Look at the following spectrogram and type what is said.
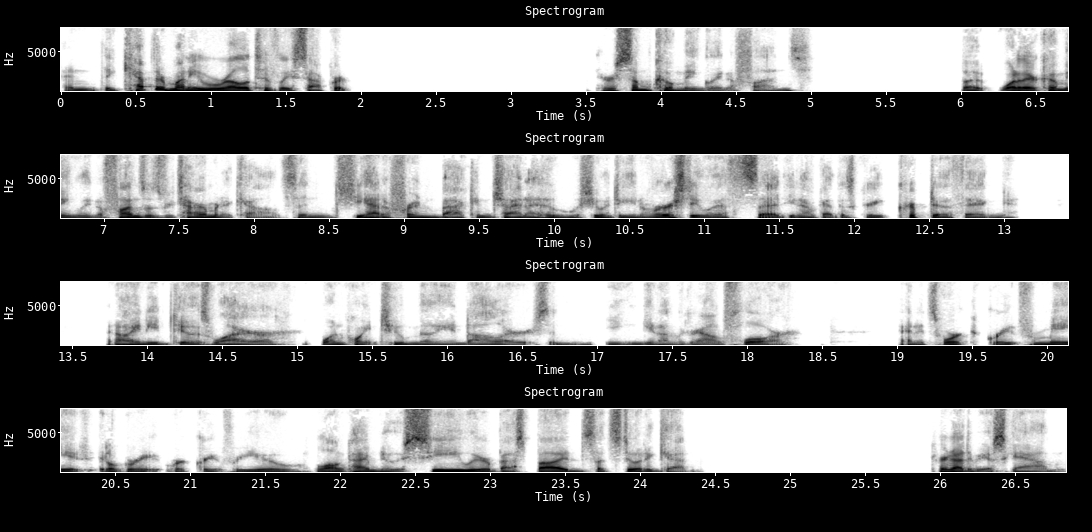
And they kept their money relatively separate. There was some commingling of funds but one of their commingling of funds was retirement accounts. And she had a friend back in China who she went to university with said, you know, I've got this great crypto thing. And all you need to do is wire $1.2 million and you can get on the ground floor. And it's worked great for me. It, will great work great for you. Long time no see. We were best buds. Let's do it again. Turned out to be a scam.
